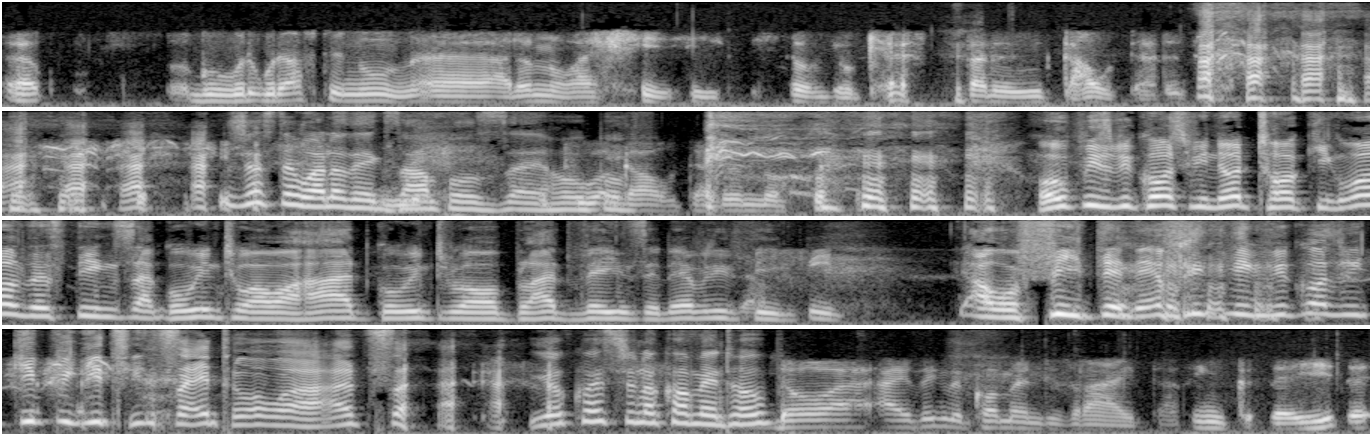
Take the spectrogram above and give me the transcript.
Uh, good, good afternoon. Uh, I don't know why he, he, your guest started with gout. I don't It's just uh, one of the examples, uh, Hope. Of, gout. I don't know. Hope is because we're not talking. All these things are going to our heart, going through our blood veins and everything. Feet. Our feet and everything because we're keeping it inside our hearts. your question or comment, Hope? No, I, I think the comment is right. I think the, the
